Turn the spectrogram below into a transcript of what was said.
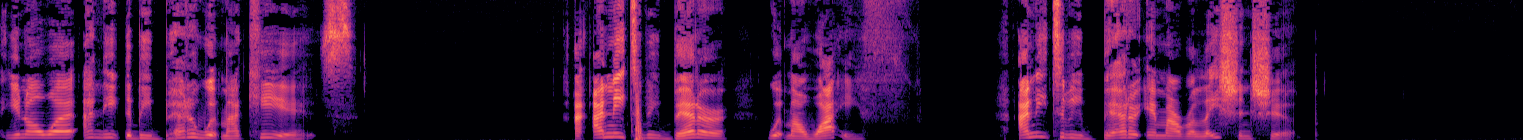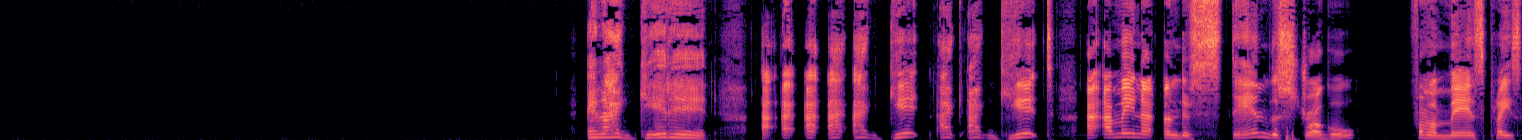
you know what? I need to be better with my kids. I, I need to be better with my wife. I need to be better in my relationship. And I get it. I I I, I get I, I get I, I may not understand the struggle from a man's place,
